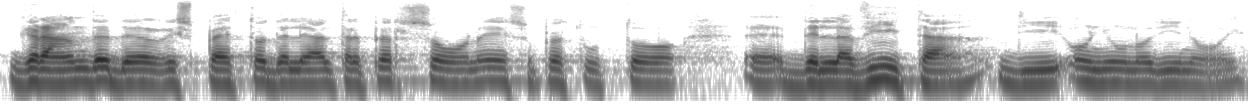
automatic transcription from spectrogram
grande del rispetto delle altre persone e soprattutto della vita di ognuno di noi.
